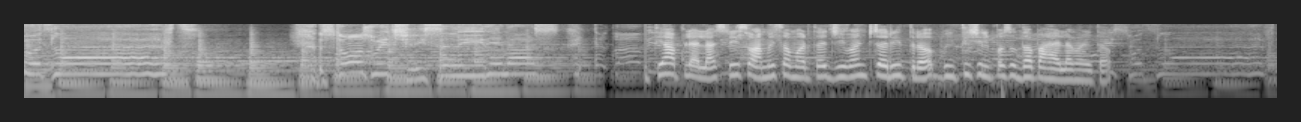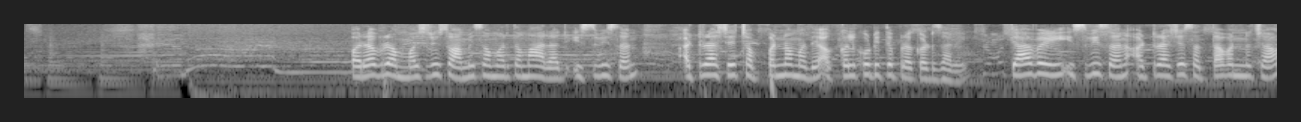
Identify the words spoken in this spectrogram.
What's left. The storms we chase are leading us. इथे आपल्याला श्री स्वामी समर्थ जीवन चरित्र भीतीशिल्प सुद्धा पाहायला मिळतं परब्रह्म श्री स्वामी समर्थ महाराज इसवी सन अठराशे छप्पन्नमध्ये अक्कलकोट इथे प्रकट झाले त्यावेळी इसवी सन अठराशे सत्तावन्नच्या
